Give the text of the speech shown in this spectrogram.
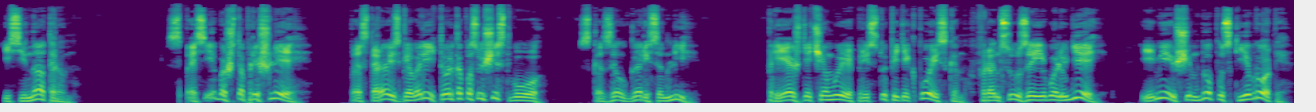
и сенатором. «Спасибо, что пришли. Постараюсь говорить только по существу», — сказал Гаррисон Ли. «Прежде чем вы приступите к поискам француза и его людей, имеющим допуск к Европе,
